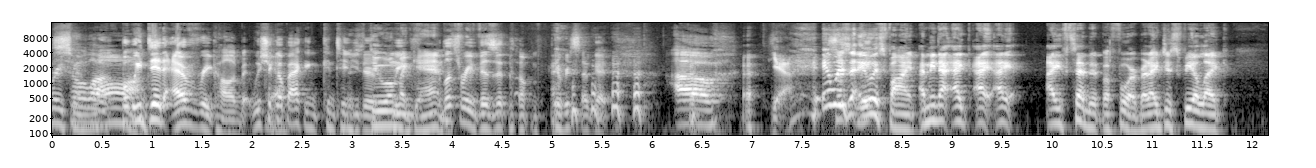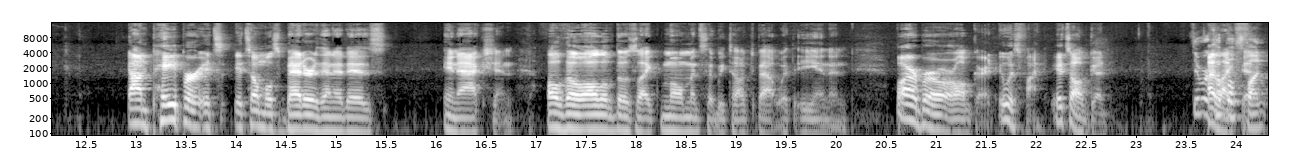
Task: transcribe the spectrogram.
freaking so long. long, but we did every Colin Baker. We should go back and continue Let's to do 'em re- again. Let's revisit them. They were so good. Um, yeah, It So was it was fine. I mean, I I I I've said it before, but I just feel like on paper it's it's almost better than it is in action. Although all of those like moments that we talked about with Ian and Barbara are all good. It was fine. It's all good. There were a couple liked it. fun,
